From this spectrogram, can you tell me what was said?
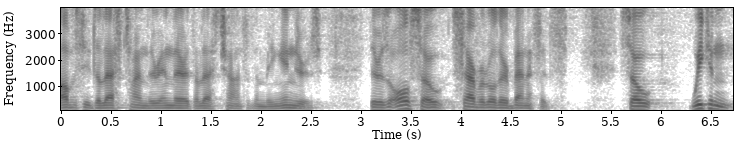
obviously, the less time they're in there, the less chance of them being injured. There's also several other benefits. So we can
